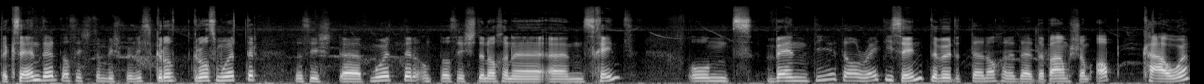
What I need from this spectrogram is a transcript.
Da seht ihr, das ist zum Beispiel die Gro Großmutter, das ist äh, die Mutter und das ist dann nachher äh, das Kind. Und wenn die da ready sind, dann würde dann nachher der, der Baumstamm abgehauen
